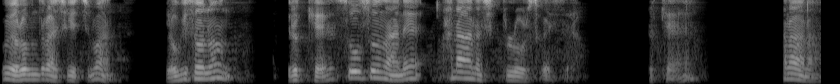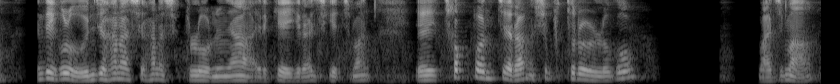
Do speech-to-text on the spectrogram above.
그럼 여러분들 아시겠지만 여기서는 이렇게 소스 안에 하나하나씩 불러올 수가 있어요. 이렇게 하나하나. 근데 이걸 언제 하나씩 하나씩 불러오느냐 이렇게 얘기를 하시겠지만 이첫 번째랑 시프트를 누르고 마지막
